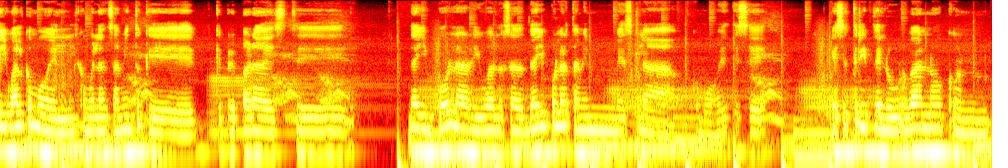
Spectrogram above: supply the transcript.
igual como el, como el lanzamiento que, que prepara este Dying Polar, igual, o sea, Dying Polar también mezcla como ese ese trip de lo urbano con,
